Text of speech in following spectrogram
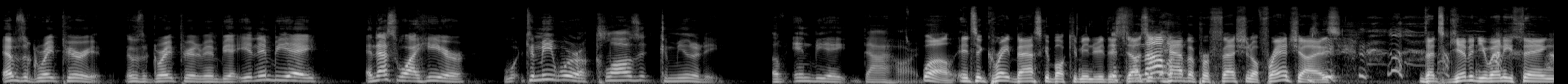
that was a great period. It was a great period of NBA. In NBA, and that's why here, to me, we're a closet community of NBA diehards. Well, it's a great basketball community that It's doesn't phenomenal. have a professional franchise that's given you anything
